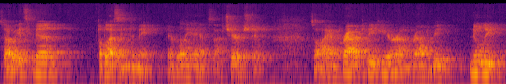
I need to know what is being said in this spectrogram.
So it's been a blessing to me. It really has. I've cherished it. So I am proud to be here. I'm proud to be newly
